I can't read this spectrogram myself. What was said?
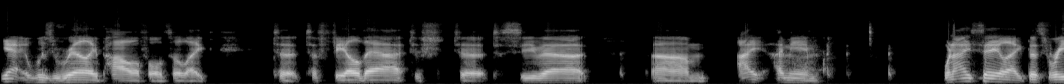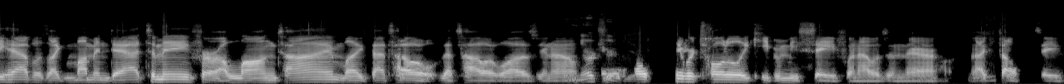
yeah, it was really powerful to like to to feel that, to to to see that. Um, I I mean when I say like this rehab was like mom and dad to me for a long time, like that's how that's how it was, you know. Nurtured they, were, they were totally keeping me safe when I was in there. I felt safe.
